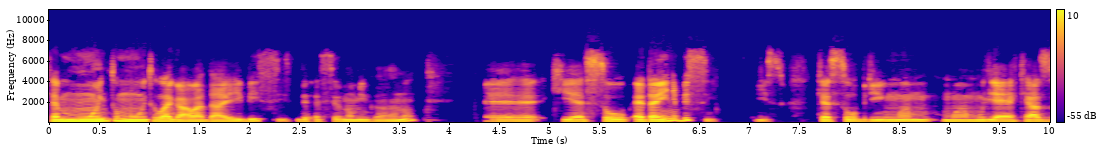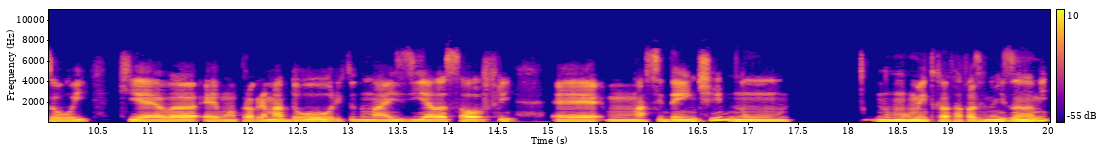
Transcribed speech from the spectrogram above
que é muito, muito legal. É da ABC, se eu não me engano, é, que é, sobre, é da NBC, isso, que é sobre uma, uma mulher, que é a Zoe, que ela é uma programadora e tudo mais, e ela sofre é, um acidente num, no momento que ela está fazendo um exame,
